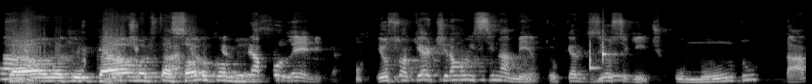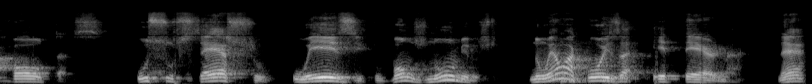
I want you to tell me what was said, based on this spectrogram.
Calma, que, calma, que está só no começo. a polêmica. Eu só quero tirar um ensinamento. Eu quero dizer o seguinte: o mundo dá voltas. O sucesso, o êxito, bons números, não é uma coisa eterna. Né?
